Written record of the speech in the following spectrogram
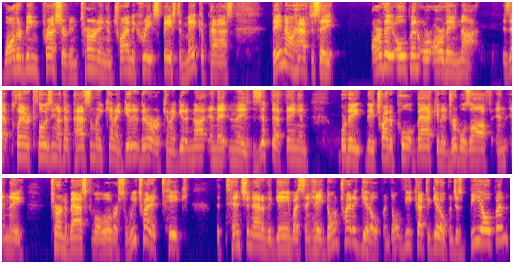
while they're being pressured and turning and trying to create space to make a pass, they now have to say, are they open or are they not? Is that player closing out that passing lane? Can I get it there or can I get it not? And they and they zip that thing and or they they try to pull it back and it dribbles off and, and they turn the basketball over. So we try to take the tension out of the game by saying, hey, don't try to get open. Don't V cut to get open. Just be open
